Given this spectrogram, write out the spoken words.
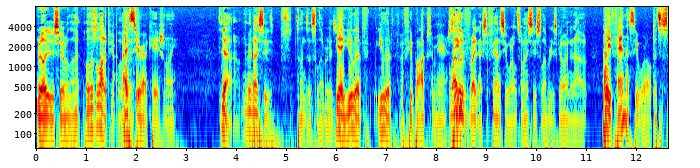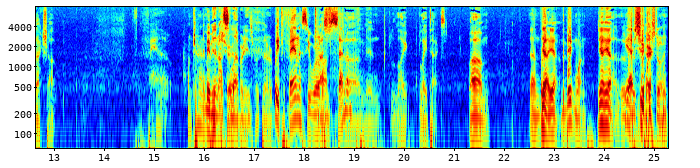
Really, you see her a lot. Well, there's a lot of people. I see her occasionally. Yeah, I mean, I see tons of celebrities. Yeah, you live you live a few blocks from here. Well, I live right next to Fantasy World, so I see celebrities go in and out. Wait, Fantasy World. That's a sex shop. Fan- I'm trying to. Maybe they're not picture- celebrities, but they're Wait, Fantasy World on dressed Seventh. um, in like latex. Um, Um, the, yeah, yeah. the big one. yeah, yeah, the, Yeah, the sure. superstore.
